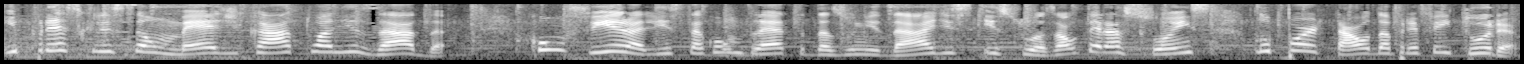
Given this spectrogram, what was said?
e prescrição médica atualizada. Confira a lista completa das unidades e suas alterações no portal da prefeitura.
